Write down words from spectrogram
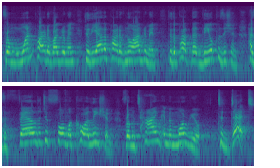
From one part of agreement to the other part of no agreement to the part that the opposition has failed to form a coalition from time immemorial to debt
